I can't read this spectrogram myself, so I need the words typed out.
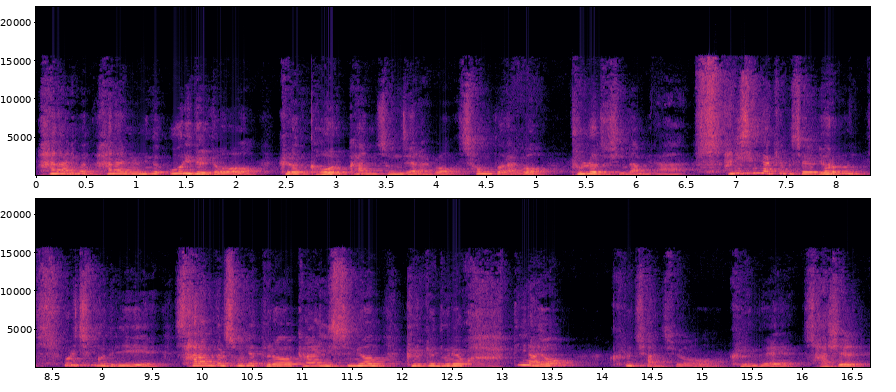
하나님은 하나님을 믿는 우리들도 그런 거룩한 존재라고 성도라고 불러주신답니다. 아니, 생각해 보세요. 여러분, 우리 친구들이 사람들 속에 들어가 있으면 그렇게 눈에 확 띄나요? 그렇지 않죠. 그런데 사실,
